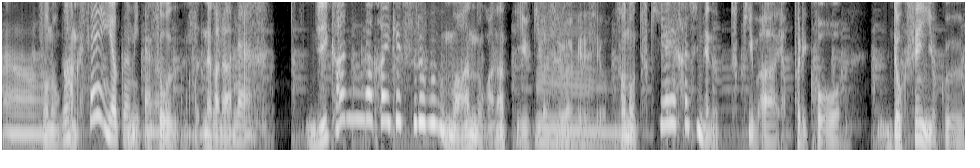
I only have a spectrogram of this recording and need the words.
うんその独占欲みたいなのそうがだからね、時間が解決する部分もあんのかなっていう気はするわけですよう。んその付き合い始めの時は、やっぱりこう、独占欲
